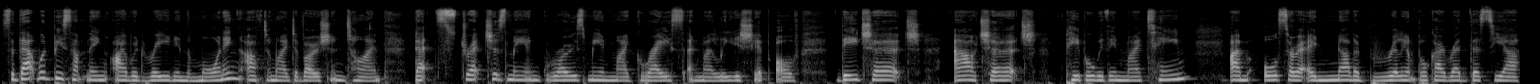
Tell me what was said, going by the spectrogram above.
So that would be something I would read in the morning after my devotion time that stretches me and grows me in my grace and my leadership of the church, our church, people within my team. I'm also another brilliant book I read this year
